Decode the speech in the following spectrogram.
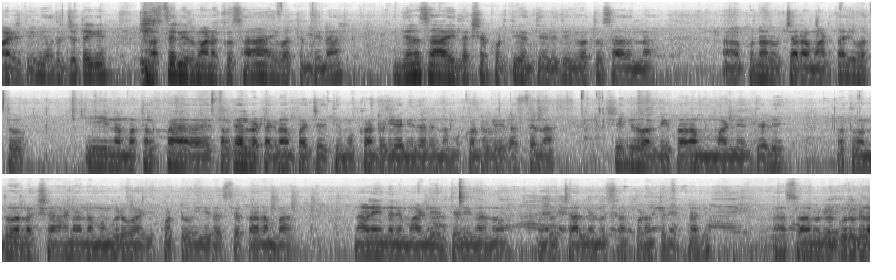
ಮಾಡಿರ್ತೀವಿ. ಅದ್ರ ಜೊತೆಗೆ ರಸ್ತೆ ನಿರ್ಮಾಣಕ್ಕೂ ಸಹ ಇವತ್ತಿನ ದಿನ ಹಿಂದೇನೂ ಸಹ ಐದು ಲಕ್ಷ ಕೊಡ್ತೀವಿ ಅಂತ ಹೇಳಿದ್ವಿ ಇವತ್ತು ಸಹ ಅದನ್ನು ಪುನರುಚ್ಚಾರ ಮಾಡ್ತಾ, ಇವತ್ತು ಈ ನಮ್ಮ ತಲಕ ತಲಕಾಯಲ್ ಬೆಟ್ಟ ಗ್ರಾಮ ಪಂಚಾಯತಿ ಮುಖಂಡರುಗಳು ಏನಿದ್ದಾರೆ, ನಮ್ಮ ಮುಖಂಡರುಗಳು ಈ ರಸ್ತೆನ ಶೀಘ್ರವಾಗಿ ಪ್ರಾರಂಭ ಮಾಡಲಿ ಅಂತೇಳಿ ಇವತ್ತು ಒಂದೂವರೆ ಲಕ್ಷ ಹಣನ ಮುಂಗಡವಾಗಿ ಕೊಟ್ಟು ಈ ರಸ್ತೆ ಪ್ರಾರಂಭ ನಾಳೆಯಿಂದನೇ ಮಾಡಲಿ ಅಂತೇಳಿ ನಾನು ಒಂದು ಚಾಲನೆಯನ್ನು ಸಹ ಕೊಡುವಂಥ ನಿಟ್ಟಿನಲ್ಲಿ ಸ್ವಾಮಿಗಳು ಗುರುಗಳ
